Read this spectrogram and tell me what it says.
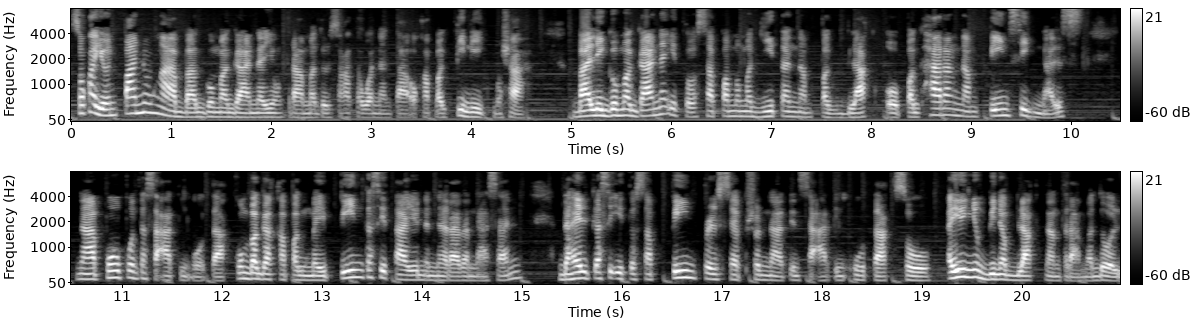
So kayon, paano nga ba gumagana yung tramadol sa katawan ng tao kapag tinik mo siya? Bali gumagana ito sa pamamagitan ng pag-block o pagharang ng pain signals na pupunta sa ating utak. Kumbaga kapag may pain kasi tayo na nararanasan, dahil kasi ito sa pain perception natin sa ating utak, so ayun yung binablock ng tramadol.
